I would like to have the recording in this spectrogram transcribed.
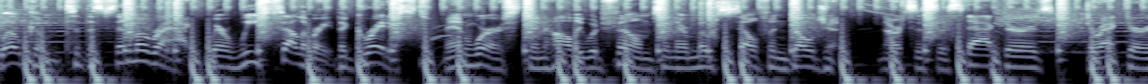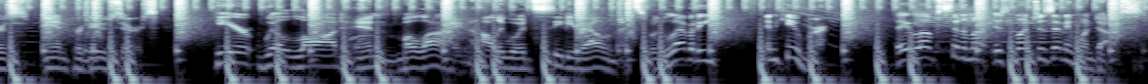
Welcome to the Cinema Rag, where we celebrate the greatest and worst in Hollywood films and their most self indulgent, narcissist actors, directors, and producers. Here we'll laud and malign Hollywood's seedier elements with levity and humor. They love cinema as much as anyone does,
